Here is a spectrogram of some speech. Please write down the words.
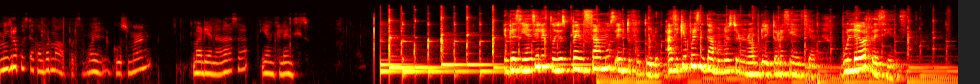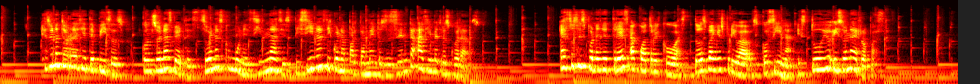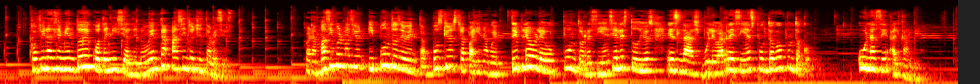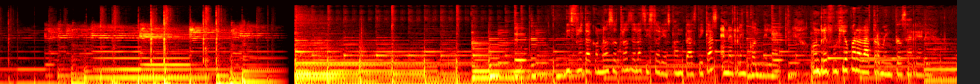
Mi grupo está conformado por Samuel Guzmán, Mariana Daza y Ángela Enciso. En Residencial Estudios pensamos en tu futuro, así que presentamos nuestro nuevo proyecto residencial, Boulevard Residence. Es una torre de 7 pisos, con zonas verdes, zonas comunes, gimnasios, piscinas y con apartamentos de 60 a 100 metros cuadrados. Estos disponen de 3 a 4 alcobas, 2 baños privados, cocina, estudio y zona de ropas. Con financiamiento de cuota inicial de 90 a 180 meses. Para más información y puntos de venta, busque nuestra página web www.residencialestudios boulevardresidence.go.co. Únase al cambio. Disfruta con nosotros de las historias fantásticas en el Rincón del Arte, un refugio para la tormentosa realidad.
